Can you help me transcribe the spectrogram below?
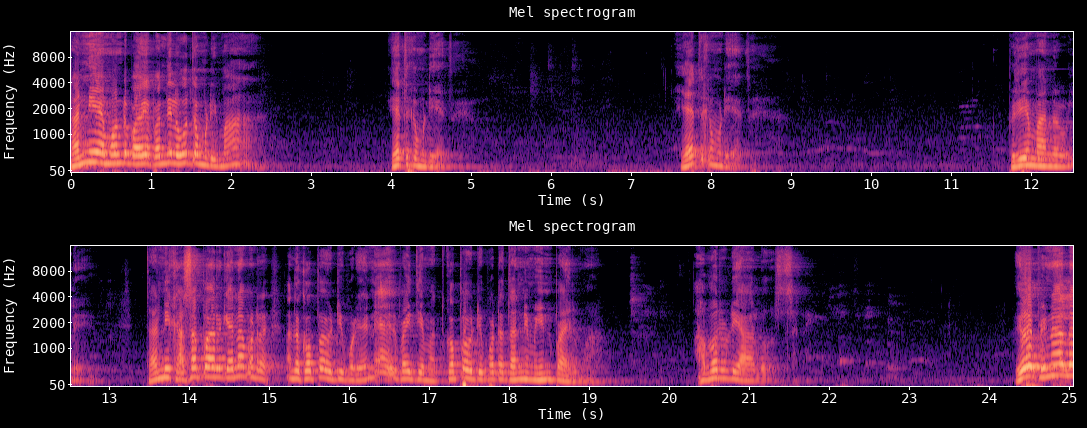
தண்ணியை மொண்டு ப பந்தியில் ஊற்ற முடியுமா? ஏற்றுக்க முடியாது. ஏற்றுக்க முடியாது. பிரியமானவர்களே தண்ணி கசப்பாக இருக்குது என்ன பண்ணுற அந்த கொப்பை வெட்டி போட. என்ன இது பைத்தியமா? கொப்பை வெட்டி போட்டால் தண்ணி இனிப்பாயிருமா அவருடைய ஆலோசனை. ஐயோ பின்னால்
